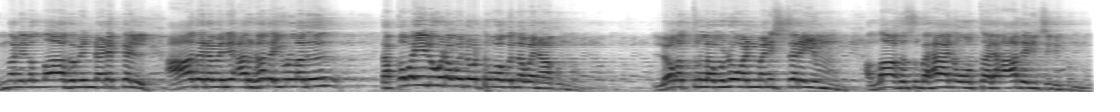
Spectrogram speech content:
നിങ്ങളിൽ അള്ളാഹുവിന്റെ അടുക്കൽ ആദരവിന് അർഹതയുള്ളത് തക്കവയിലൂടെ മുന്നോട്ട് പോകുന്നവനാകുന്നു. ലോകത്തുള്ള മുഴുവൻ മനുഷ്യരെയും അള്ളാഹു സുബാനോ തല ആദരിച്ചിരിക്കുന്നു.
